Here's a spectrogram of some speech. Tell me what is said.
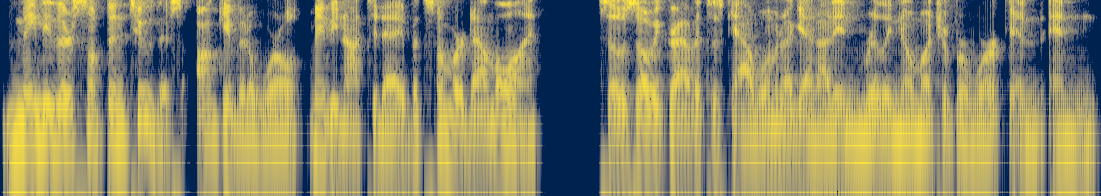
maybe there's something to this. I'll give it a whirl. Maybe not today, but somewhere down the line. So Zoe Kravitz is Catwoman. Again, I didn't really know much of her work and and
